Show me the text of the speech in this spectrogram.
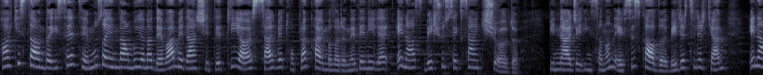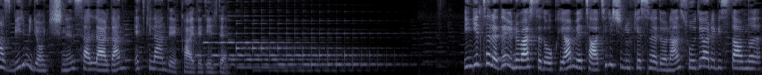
Pakistan'da ise Temmuz ayından bu yana devam eden şiddetli yağış, sel ve toprak kaymaları nedeniyle en az 580 kişi öldü. Binlerce insanın evsiz kaldığı belirtilirken en az 1 milyon kişinin sellerden etkilendiği kaydedildi. İngiltere'de üniversitede okuyan ve tatil için ülkesine dönen Suudi Arabistanlı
